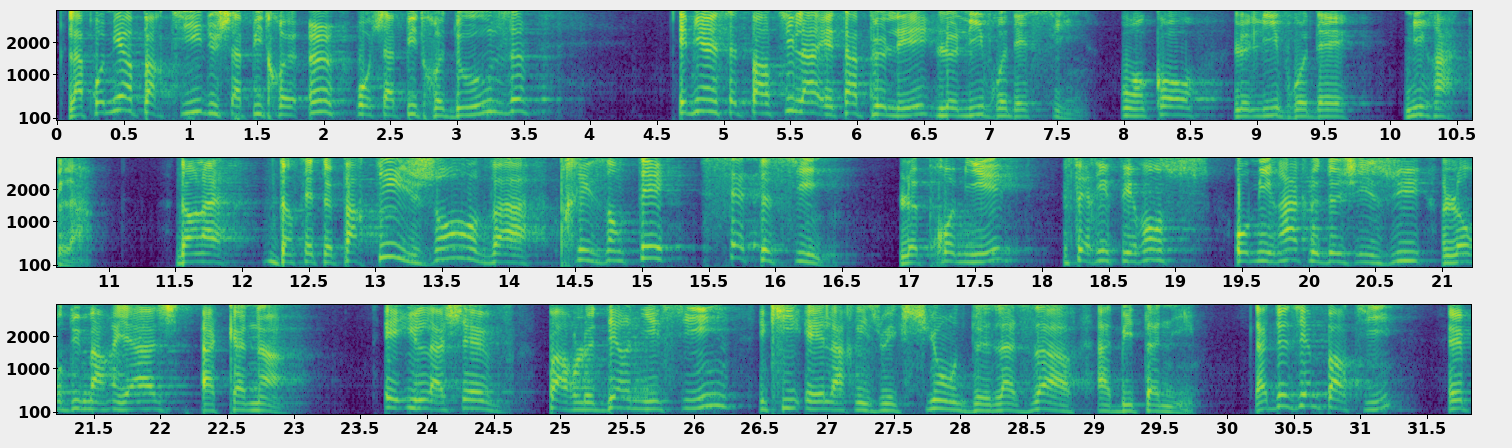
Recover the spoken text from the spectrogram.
La première partie du chapitre 1 au chapitre 12, eh bien cette partie-là est appelée le livre des signes ou encore le livre des miracles. Dans, la, dans cette partie, Jean va présenter sept signes. Le premier, fait référence au miracle de Jésus lors du mariage à Cana. Et il l'achève par le dernier signe qui est la résurrection de Lazare à Béthanie. La deuxième partie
